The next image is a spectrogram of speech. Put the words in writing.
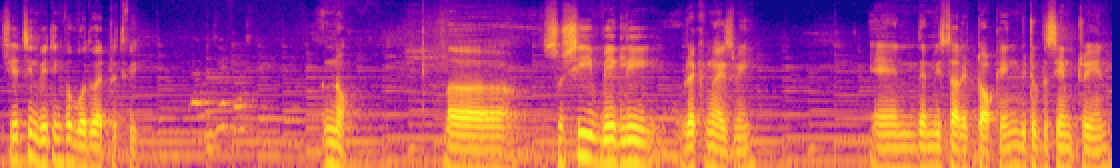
She had seen Waiting for Godot at Prithvi. That was your first. No. Uh, so she vaguely recognized me, and then we started talking. We took the same train.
